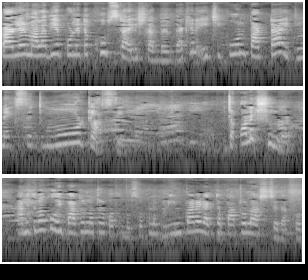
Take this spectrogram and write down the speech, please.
পার্লের মালা দিয়ে পরলে এটা খুব স্টাইলিশ লাগবে। দেখেন, এই চিকন পার্টটা ইট মেক্স ইট মোর ক্লাসি এটা অনেক সুন্দর। আমি তোমাকে ওই পাটলাটার কথা বলছি। ওখানে গ্রিন পাড়ের একটা পাটলা আসছে, দেখো।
